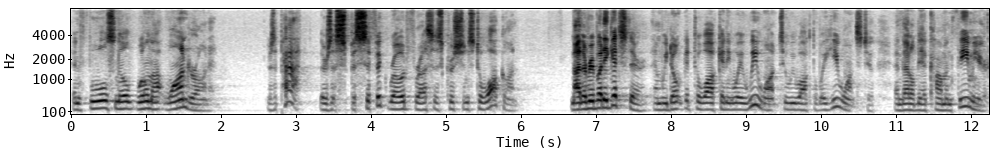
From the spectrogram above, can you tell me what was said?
and fools no, will not wander on it. There's a path, there's a specific road for us as Christians to walk on. Not everybody gets there, and we don't get to walk any way we want to. We walk the way he wants to. And that'll be a common theme here.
